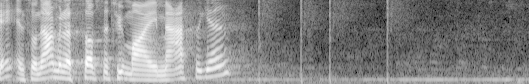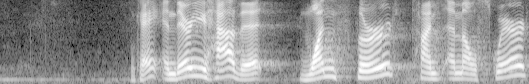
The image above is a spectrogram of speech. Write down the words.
Okay, and so now I'm going to substitute my mass again. Okay, and there you have it, 1 third times ml squared,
